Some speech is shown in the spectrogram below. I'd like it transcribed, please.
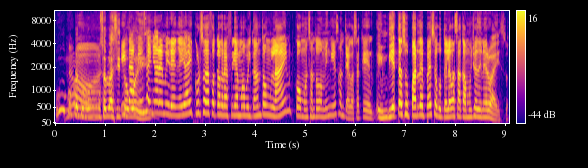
Uh, cómprate un, un celularcito Y también, señores, miren, ellos hay cursos de fotografía móvil tanto online como en Santo Domingo y en Santiago. O sea que invierta su par de pesos que usted le va a sacar mucho dinero a eso.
